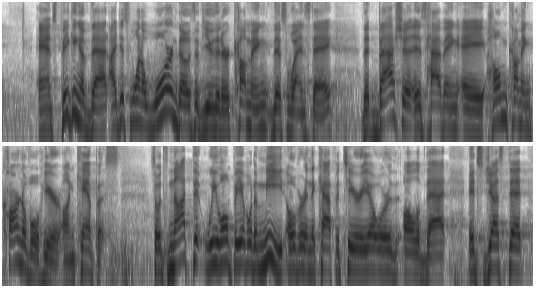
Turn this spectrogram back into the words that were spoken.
And speaking of that, I just want to warn those of you that are coming this Wednesday that Basha is having a homecoming carnival here on campus. So it's not that we won't be able to meet over in the cafeteria or all of that. It's just that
